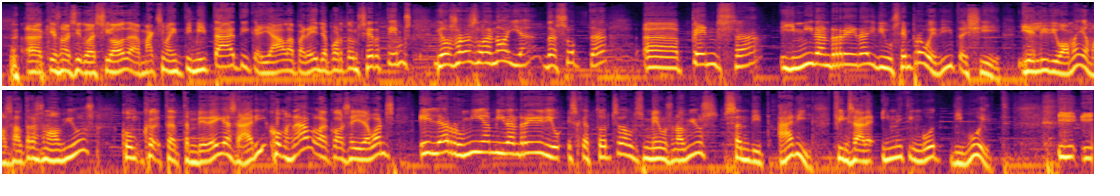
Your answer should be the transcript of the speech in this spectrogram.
eh, que és una situació de màxima intimitat i que ja la parella porta un cert temps, i aleshores la noia, de sobte, eh, pensa i mira enrere i diu, sempre ho he dit així. I ell li diu, home, i amb els altres nòvios, com, que, també deies Ari? Com anava la cosa? I llavors ella rumia, mira enrere i diu, és que tots els meus nòvios s'han dit Ari fins ara, i n'he tingut 18. I, i,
